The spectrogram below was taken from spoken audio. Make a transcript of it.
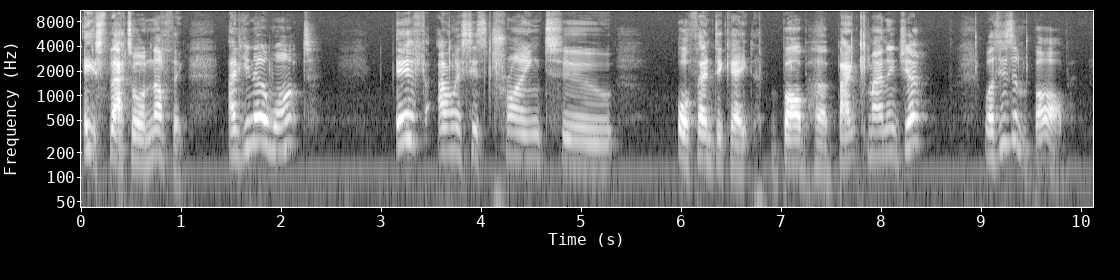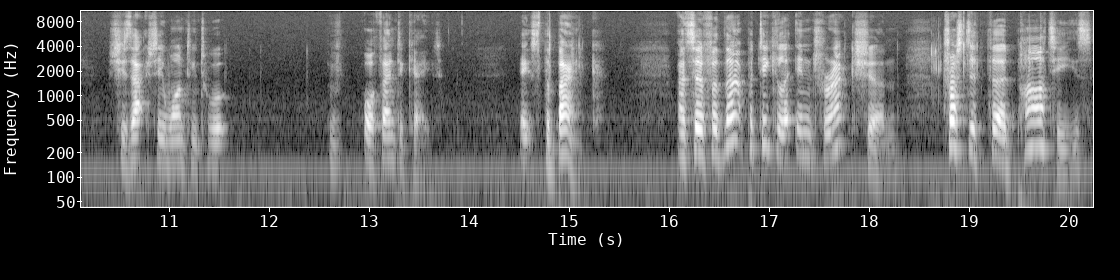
It's that or nothing. And you know what? If Alice is trying to authenticate Bob, her bank manager, well, it isn't Bob. She's actually wanting to authenticate. It's the bank. And so for that particular interaction, trusted third parties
